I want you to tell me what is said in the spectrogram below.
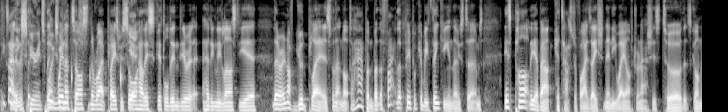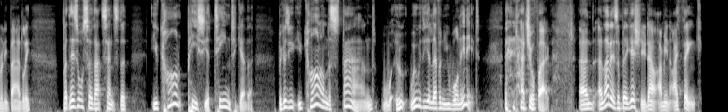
Exactly. the experience They works. win a toss in the right place. We saw Yeah. how they skittled India at Headingley last year. There are enough good players for that not to happen. But the fact that people can be thinking in those terms is partly about catastrophization anyway after an Ashes tour that's gone really badly. But there's also that sense that you can't piece your team together because you, you can't understand wh- who, who are the 11 you want in it, in actual fact. And, and that is a big issue. Now, I mean, I think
